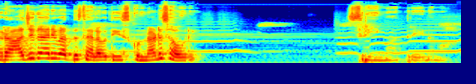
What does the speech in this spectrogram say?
రాజుగారి వద్ద సెలవు తీసుకున్నాడు సౌరి. శ్రీమాత్రే నమః.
